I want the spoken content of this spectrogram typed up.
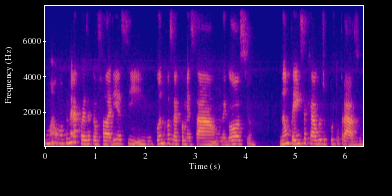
Uma, uma, primeira coisa que eu falaria, assim, quando você vai começar um negócio, não pensa que é algo de curto prazo.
